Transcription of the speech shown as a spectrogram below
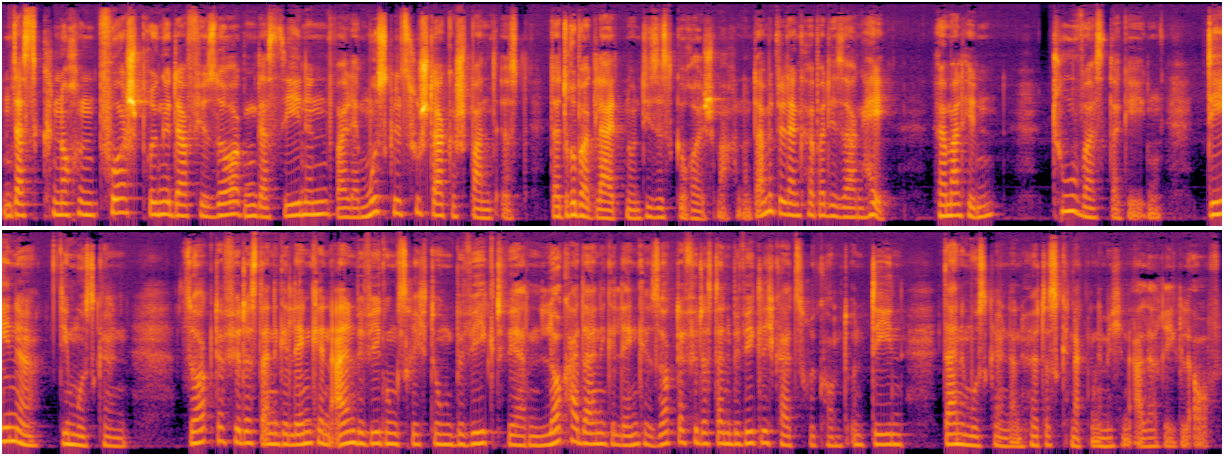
Und dass Knochenvorsprünge dafür sorgen, dass Sehnen, weil der Muskel zu stark gespannt ist, da drüber gleiten und dieses Geräusch machen. Und damit will dein Körper dir sagen, hey, hör mal hin, tu was dagegen, dehne die Muskeln, Sorg dafür, dass deine Gelenke in allen Bewegungsrichtungen bewegt werden. Locker deine Gelenke. Sorg dafür, dass deine Beweglichkeit zurückkommt und dehn deine Muskeln. Dann hört das Knacken nämlich in aller Regel auf.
